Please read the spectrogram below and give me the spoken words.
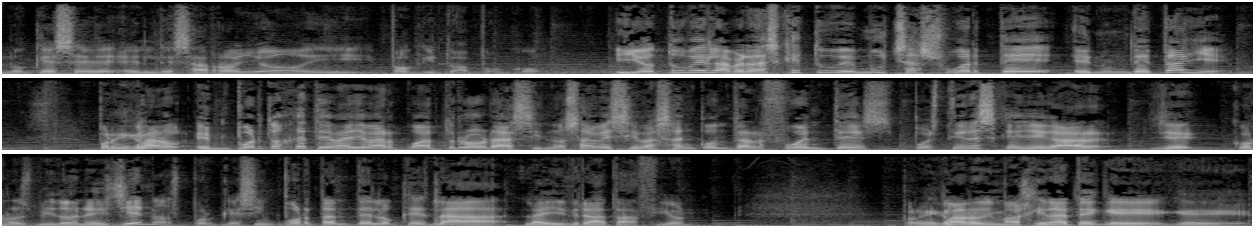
lo que es el, desarrollo y poquito a poco. Y yo tuve, la verdad es que tuve mucha suerte en un detalle. Porque claro, en puertos que te va a llevar cuatro horas y no sabes si vas a encontrar fuentes, pues tienes que llegar con los bidones llenos, porque es importante lo que es la, hidratación. Porque claro, imagínate que,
